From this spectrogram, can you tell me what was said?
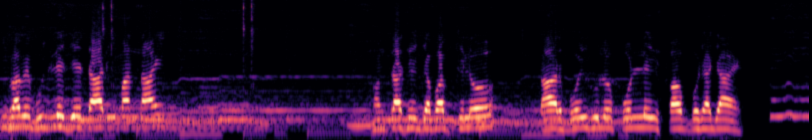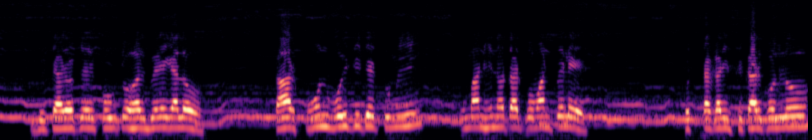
কীভাবে বুঝলে যে তার ইমান নাই? সন্ত্রাসীর জবাব ছিল, তার বইগুলো পড়লেই সব বোঝা যায়। বিচারকের কৌতূহল বেড়ে গেল, তার কোন বইটিতে তুমি ইমানহীনতার প্রমাণ পেলে হত্যাকারী স্বীকার করল,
